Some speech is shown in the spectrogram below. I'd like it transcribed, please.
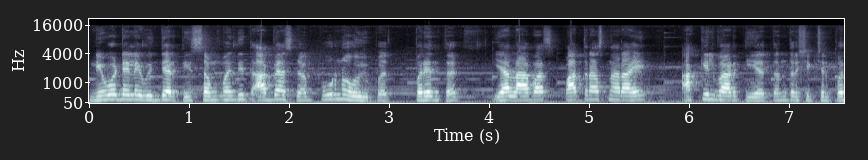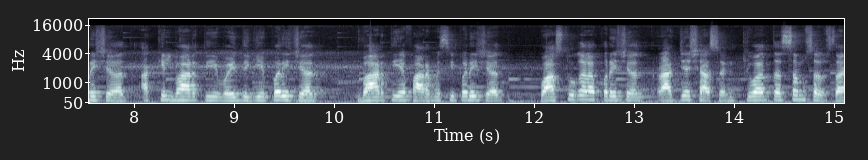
निवडलेले विद्यार्थी संबंधित अभ्यासक्रम पूर्ण होईपर्यंत या लाभास पात्र असणार आहे. अखिल भारतीय तंत्र शिक्षण परिषद अखिल भारतीय वैद्यकीय परिषद भारतीय फार्मसी परिषद वास्तुकला परिषद राज्य शासन किंवा तत्सम संस्था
